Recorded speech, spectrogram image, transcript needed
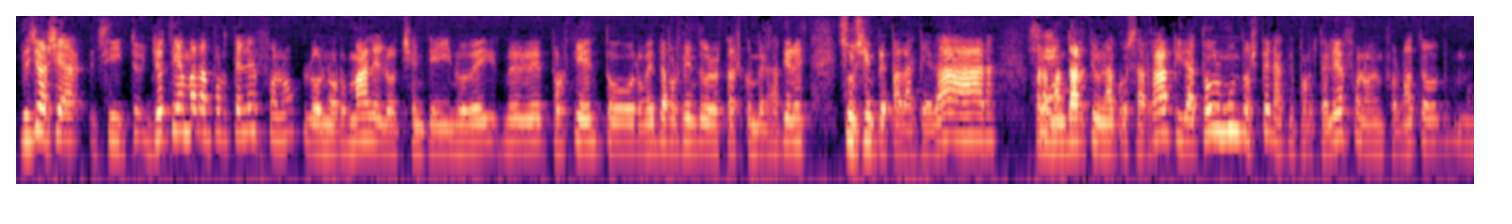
De hecho, o sea, si tú- yo te llamara por teléfono, lo normal, el 89% o 90% de nuestras conversaciones son siempre para quedar, para Sí. mandarte una cosa rápida. Todo el mundo espera que por teléfono, en formato, mm,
